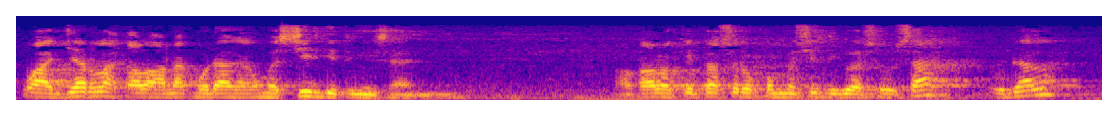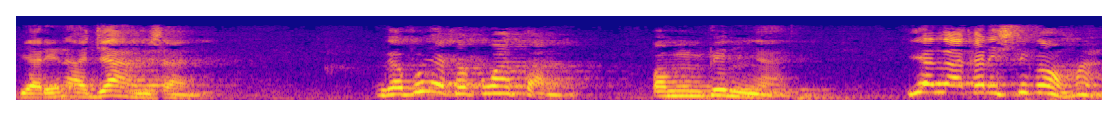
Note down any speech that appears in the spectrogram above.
wajar lah kalau anak muda nggak ke masjid gitu misalnya. Oh, kalau kita suruh ke masjid juga susah, udahlah biarin aja misalnya nggak punya kekuatan pemimpinnya, ya nggak akan istiqomah.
